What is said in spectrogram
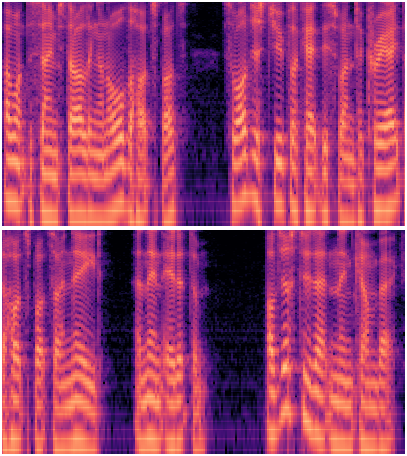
I want the same styling on all the hotspots, so I'll just duplicate this one to create the hotspots I need, and then edit them. I'll just do that and then come back.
